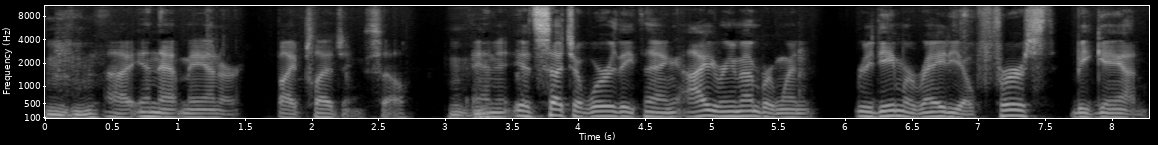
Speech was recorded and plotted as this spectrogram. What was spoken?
mm-hmm. uh, in that manner by pledging. So, Mhm. and it's such a worthy thing. I remember when Redeemer Radio first began,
